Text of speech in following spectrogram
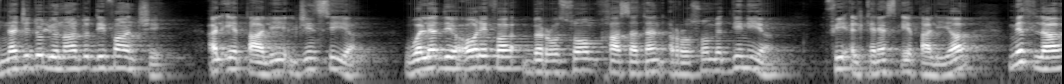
نجد ليوناردو ديفانشي الإيطالي الجنسية والذي عرف بالرسوم خاصة الرسوم الدينية في الكنائس الإيطالية مثل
